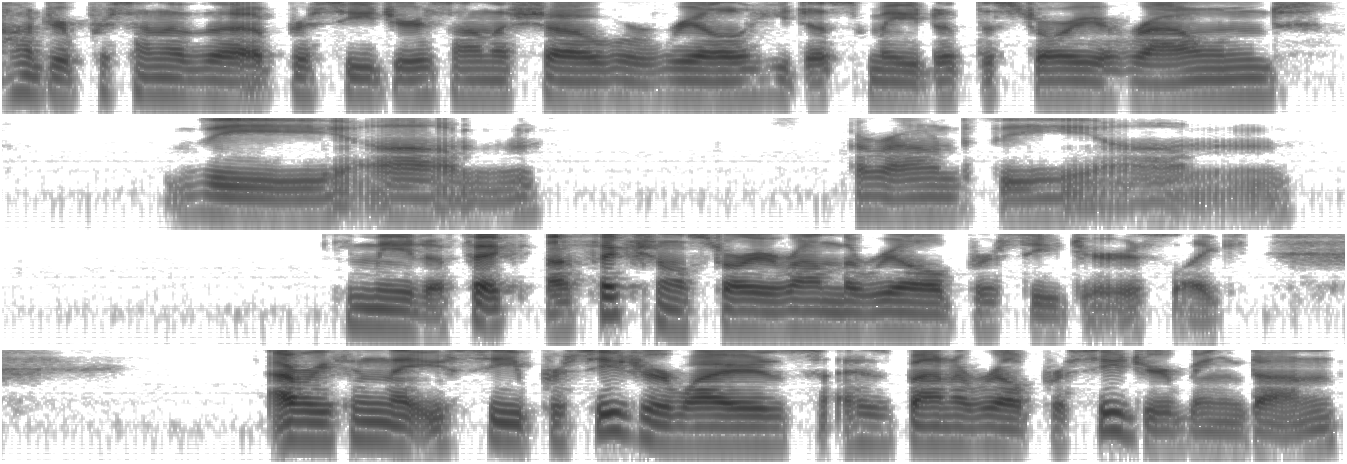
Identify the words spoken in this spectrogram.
100% of the procedures on the show were real. He just made the story around the um around the um he made a fic- a fictional story around the real procedures like everything that you see procedure wise has been a real procedure being done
